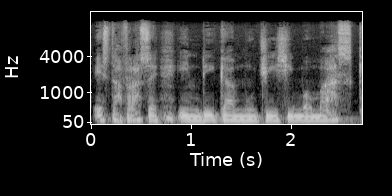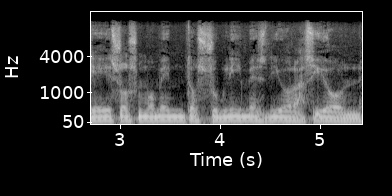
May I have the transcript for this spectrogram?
Esta frase indica muchísimo más que esos momentos sublimes de oración.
